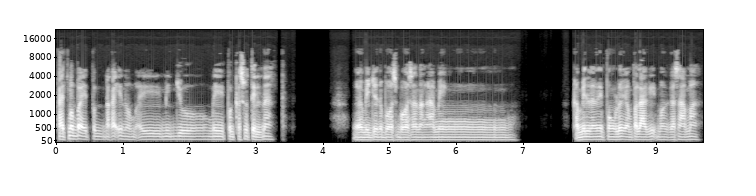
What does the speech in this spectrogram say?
kahit mabait, pag nakainom ay medyo may pagkasutil na. Medyo nabawas-bawasan ng aming kami lang ni Pungloy ang palagi magkasama.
